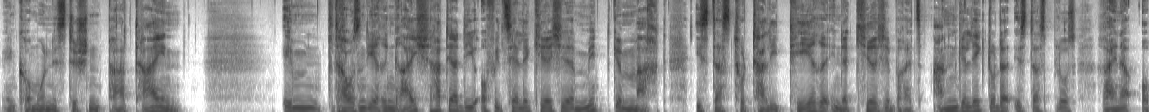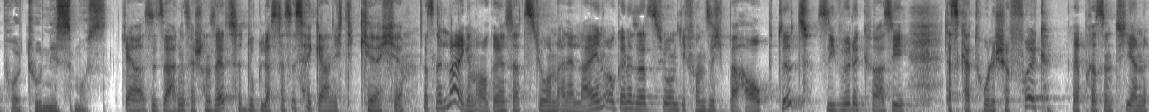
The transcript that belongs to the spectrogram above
in kommunistischen Parteien. Im Tausendjährigen Reich hat ja die offizielle Kirche mitgemacht. Ist das Totalitäre in der Kirche bereits angelegt oder ist das bloß reiner Opportunismus? Ja, Sie sagen es ja schon selbst, Herr Douglas, das ist ja gar nicht die Kirche. Das ist eine Laienorganisation, eine Laienorganisation, die von sich behauptet, sie würde quasi das katholische Volk repräsentieren.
